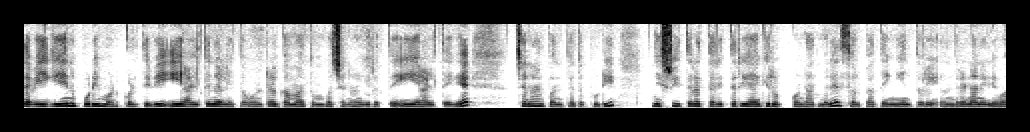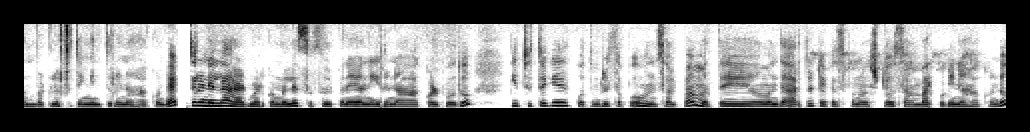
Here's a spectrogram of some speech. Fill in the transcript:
ನಾವು ಈಗೇನು ಪುಡಿ ಮಾಡ್ಕೊಳ್ತೀವಿ, ಈ ಅಳತೆನಲ್ಲಿ ತೊಗೊಂಡ್ರೆ ಘಮ ತುಂಬ ಚೆನ್ನಾಗಿರುತ್ತೆ ಈ ಅಳತೆಗೆ. ಚೆನ್ನಾಗಿ ಬಂತದು ಪುಡಿ. ನೆಕ್ಸ್ಟ್ ಈ ಥರ ತರಿ ತರಿಯಾಗಿ ರುಬ್ಕೊಂಡಾದ್ಮೇಲೆ ಸ್ವಲ್ಪ ತೆಂಗಿನ ತುರಿ, ಅಂದರೆ ನಾನಿಲ್ಲಿ ಒಂದು ಬಟ್ಲಷ್ಟು ತೆಂಗಿನ ತುರಿನ ಹಾಕೊಂಡೆ. ತುರಿನೆಲ್ಲ ಆ್ಯಡ್ ಮಾಡ್ಕೊಂಡ್ಮೇಲೆ ಸ್ವಲ್ಪ ಸ್ವಲ್ಪನೇ ನೀರನ್ನು ಹಾಕ್ಕೊಳ್ಬೋದು ಈ ಜೊತೆಗೆ ಕೊತ್ತಂಬರಿ ಸೊಪ್ಪು ಒಂದು ಸ್ವಲ್ಪ, ಮತ್ತು ಒಂದು ಅರ್ಧ ಟೇಬಲ್ ಸ್ಪೂನ್ ಅಷ್ಟು ಸಾಂಬಾರು ಪುಡಿನ ಹಾಕ್ಕೊಂಡು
